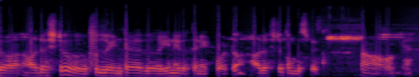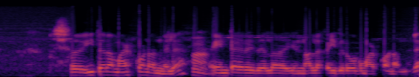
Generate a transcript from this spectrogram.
ಸೊ ಆದಷ್ಟು ಫುಲ್ ಇಂಟೈರ್ ಏನಿರುತ್ತೆ ನೆಟ್ ಪಾಟ್ ಆದಷ್ಟು ತುಂಬಿಸ್ಬೇಕು. ಹಾ ಓಕೆ ಸೊ ಈ ತರ ಮಾಡ್ಕೊಂಡಾದ್ಮೇಲೆ. ಎಂಟೈರ್ ಇದೆಲ್ಲ ನಾಲ್ಕೈದು ರೋಗ ಮಾಡ್ಕೊಂಡಾದ್ಮೇಲೆ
